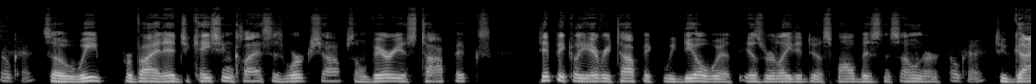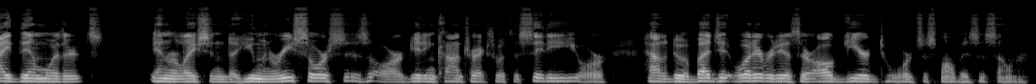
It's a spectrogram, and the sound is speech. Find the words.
Okay. So we provide education classes, workshops on various topics. Typically, every topic we deal with is related to a small business owner Okay. to guide them, whether it's in relation to human resources or getting contracts with the city or how to do a budget, whatever it is, they're all geared towards a small business owner.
